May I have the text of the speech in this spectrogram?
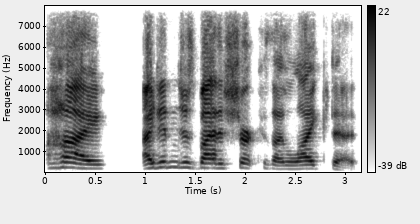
hi, I didn't just buy the shirt because I liked it.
